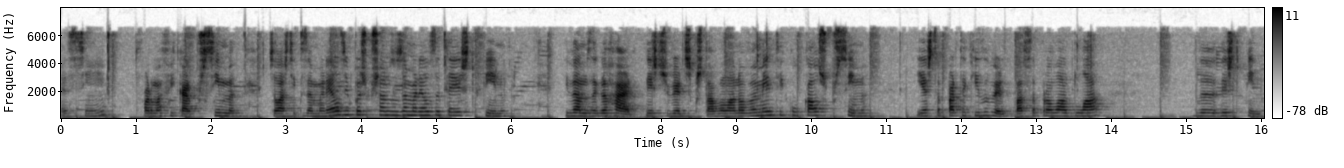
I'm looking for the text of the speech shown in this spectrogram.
assim, de forma a ficar por cima dos elásticos amarelos e depois puxamos os amarelos até este pino. E vamos agarrar nestes verdes que estavam lá novamente e colocá-los por cima. E esta parte aqui do verde passa para o lado de lá de, deste pino.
